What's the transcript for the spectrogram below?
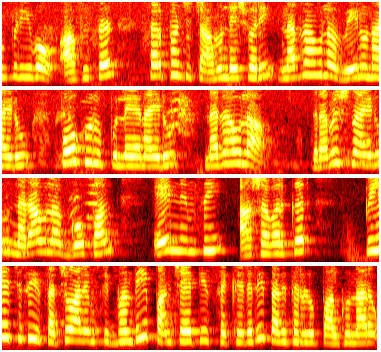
MPDO officer sarpanch Chamundeswari Narravula Venunaidu Pokuru Pullaiah Naidu Narravula Ramesh Naidu Naravula Gopal ANMC ASHA worker PHC సచివాలయం సిబ్బంది పంచాయతీ సెక్రటరీ తదితరులు పాల్గొన్నారు.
